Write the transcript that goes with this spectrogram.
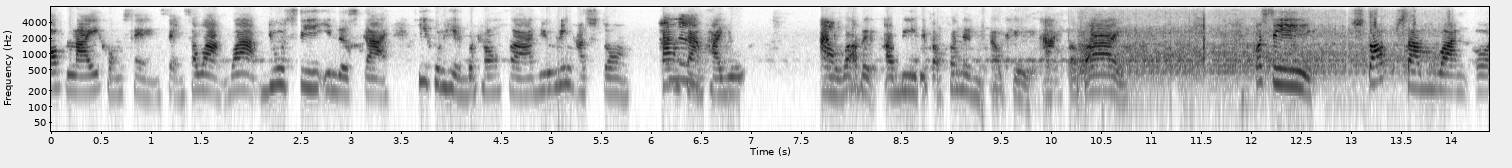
of light ของแสงแสงสว่างว่าบ you see in the sky ที่คุณเห็นบนท้องฟ้า during a storm ท่ามกลางพายุอ่าหรือว่าเอาไปเอา B ไปตอบข้อหนึ่งโอเค อะต่อไปข้อ C stop someone or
